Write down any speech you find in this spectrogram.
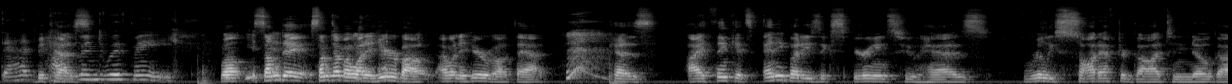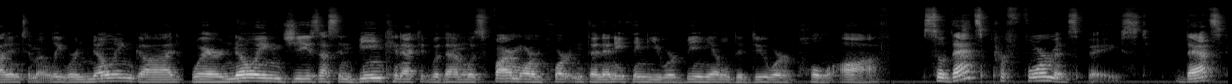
That Because- happened with me. well, someday, sometime I want to hear about. I want to hear about that because I think it's anybody's experience who has really sought after God to know God intimately. Where knowing God, where knowing Jesus and being connected with them was far more important than anything you were being able to do or pull off. So that's performance based. That's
